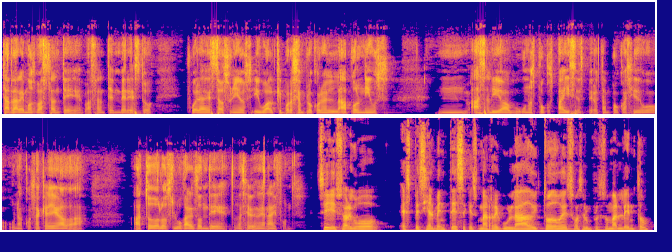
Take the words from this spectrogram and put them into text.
tardaremos bastante, bastante en ver esto fuera de Estados Unidos. Igual que, por ejemplo, con el Apple News, Mm, ha salido a unos pocos países, pero tampoco ha sido una cosa que ha llegado a, todos los lugares donde, donde se venden iPhones. Sí, es algo especialmente ese que es más regulado y todo eso va a ser un proceso más lento.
